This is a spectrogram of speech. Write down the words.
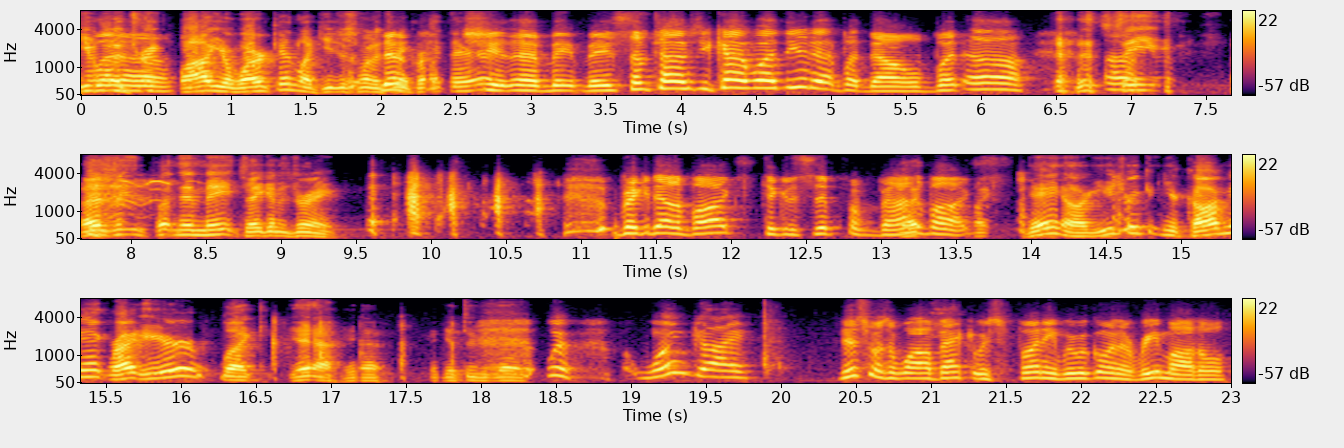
You want to drink while you're working? Like you just want to no, drink right there? Shit, uh, may- may- sometimes you kind of want to do that, but no. But uh, See, what you putting in meat, taking a drink. breaking down a box, taking a sip from behind the box. Like, dang, are you drinking your cognac right here? Like, yeah, yeah. I get through the day. Well, one guy, this was a while back. It was funny. We were going to remodel.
